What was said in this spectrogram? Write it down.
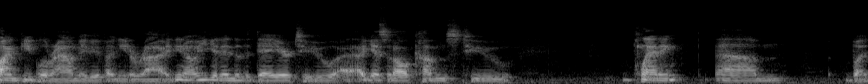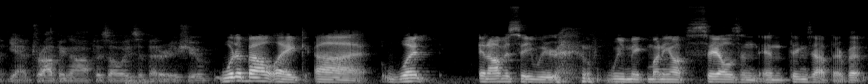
find people around. Maybe if I need a ride, you know, you get into the day or two. I guess it all comes to planning. Um, but yeah, dropping off is always a better issue. What about like uh, what? And obviously we we make money off sales and and things out there, but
